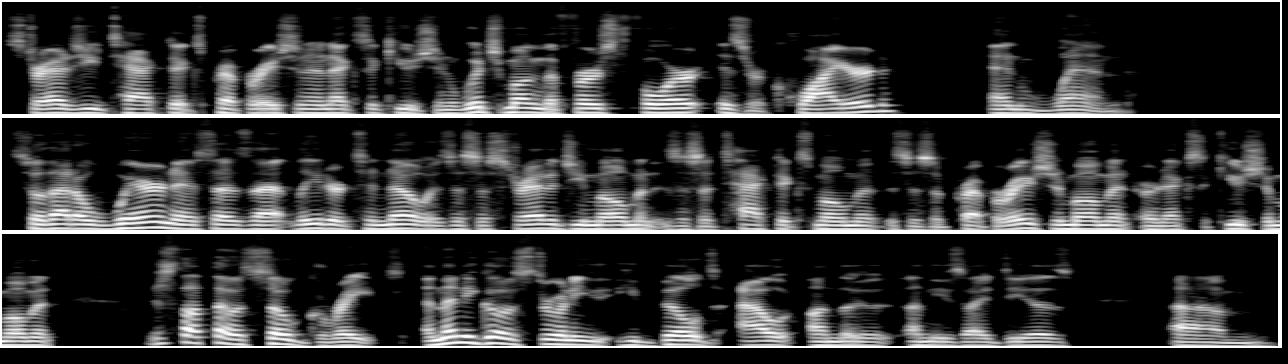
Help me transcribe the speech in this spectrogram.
strategy, tactics, preparation, and execution, which among the first four is required and when. So that awareness as that leader to know is this a strategy moment? Is this a tactics moment? Is this a preparation moment or an execution moment? I just thought that was so great. And then he goes through and he he builds out on the on these ideas. Um,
